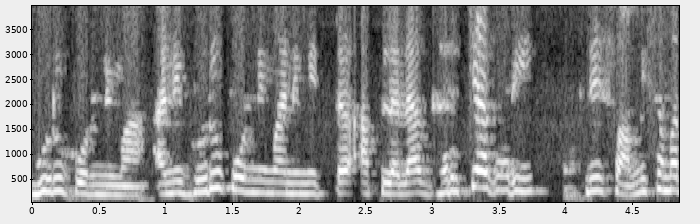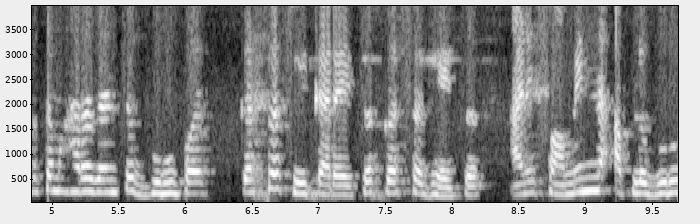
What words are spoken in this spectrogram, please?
गुरुपौर्णिमा आणि गुरुपौर्णिमा निमित्त आपल्याला घरच्या घरी श्री स्वामी समर्थ महाराजांचं गुरुपद कसं स्वीकारायचं कसं घ्यायचं आणि स्वामींना आपलं गुरु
